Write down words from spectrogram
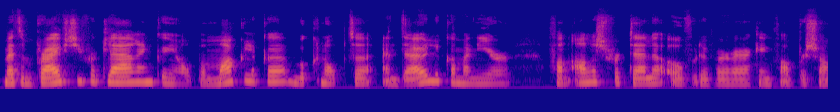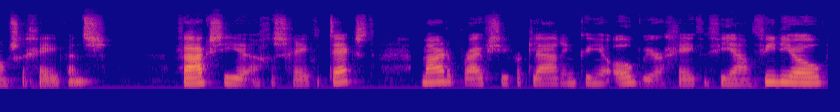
Met een privacyverklaring kun je op een makkelijke, beknopte en duidelijke manier van alles vertellen over de verwerking van persoonsgegevens. Vaak zie je een geschreven tekst, maar de privacyverklaring kun je ook weergeven via een video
